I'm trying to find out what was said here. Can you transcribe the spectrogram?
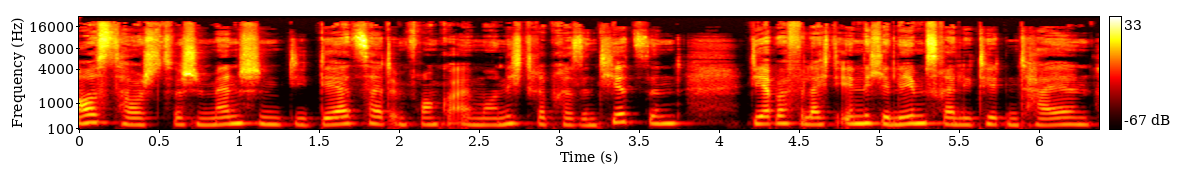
Austausch zwischen Menschen, die derzeit im Franco-Allemand nicht repräsentiert sind, die aber vielleicht ähnliche Lebensrealitäten teilen.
